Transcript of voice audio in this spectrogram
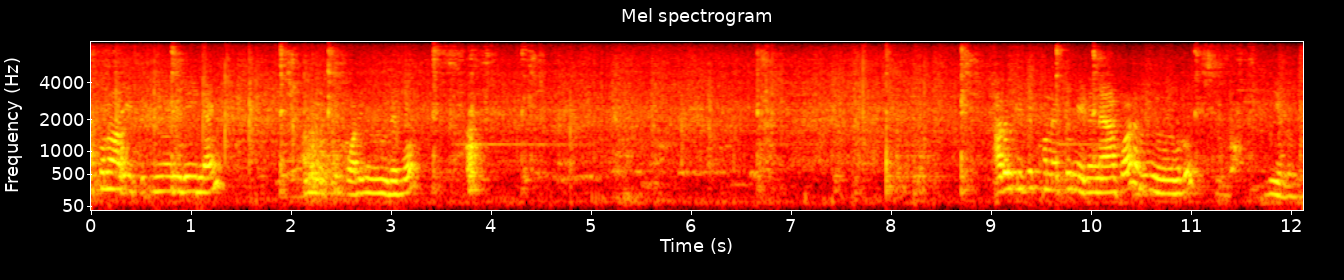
এখনও আমি নুন দিই নাই। আমি একটু পরে নুন দেবো। আরও কিছুক্ষণ একটু নেড়ে নেওয়ার পর আমি নুন হলুদ দিয়ে দেবো।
